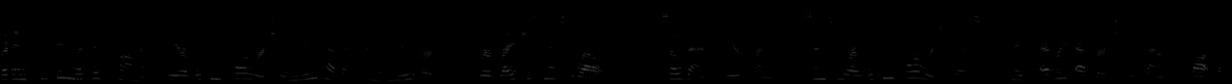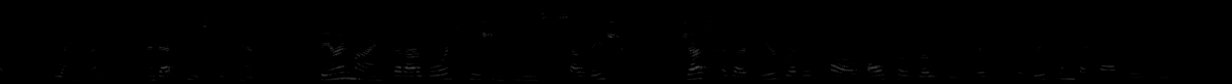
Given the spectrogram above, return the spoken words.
But in keeping with his promise, we are looking forward to a new heaven and a new earth where righteousness dwells. So then, dear friends, since you are looking forward to this, make every effort to be found spotless, blameless, and at peace with him. Bear in mind that our Lord's patience means salvation, just as our dear brother Paul also wrote you with the wisdom that God gave him.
